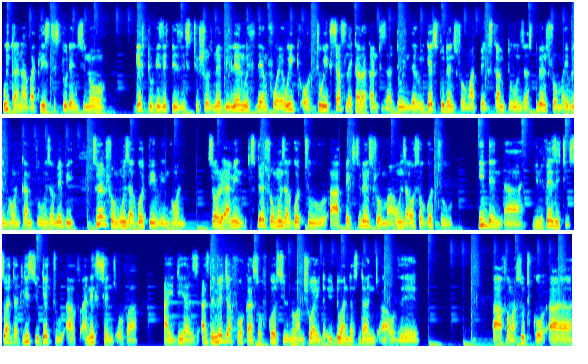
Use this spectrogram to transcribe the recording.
we can have at least students, you know, get to visit these institutions, maybe learn with them for a week or two weeks, just like other countries are doing. Then we get students from Apex come to Unza, students from Evelyn Hone come to Unza, maybe students from Unza go to Evelyn Hone. Sorry, I mean, students from Unza go to Apex, students from uh, Unza also go to Eden uh, University, so that at least you get to have an exchange of uh, ideas. As the major focus, of course, you know, I'm sure you, you do understand uh, of the uh, pharmaceutical, uh,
